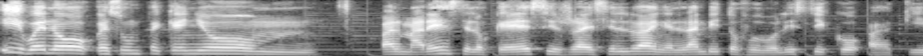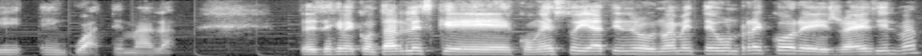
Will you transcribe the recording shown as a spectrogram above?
Y bueno, es un pequeño mm, palmarés de lo que es Israel Silva en el ámbito futbolístico aquí en Guatemala. Entonces déjenme contarles que con esto ya tiene nuevamente un récord de Israel Silva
